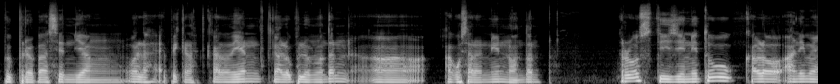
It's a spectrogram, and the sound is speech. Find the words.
beberapa scene yang wah epic lah. Kalian kalau belum nonton uh, aku saranin nonton Terus di sini tuh kalau anime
